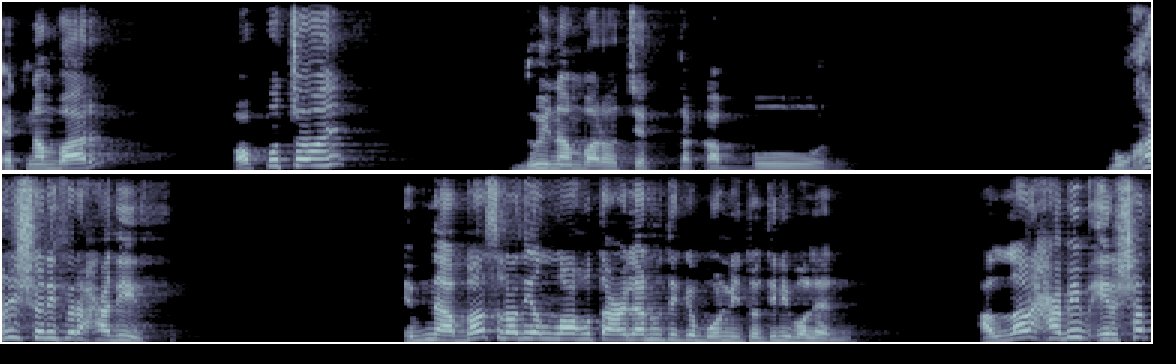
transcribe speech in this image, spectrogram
এক নাম্বার অপচয়, দুই নাম্বার হচ্ছে তাকাব্বুর। বুখারি শরীফের হাদিস ইবনে আব্বাস রাদি আল্লাহ তাইলানহু থেকে বর্ণিত, তিনি বলেন, আল্লাহর হাবিব ইরশাদ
